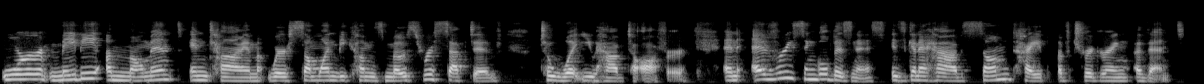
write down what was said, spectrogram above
or maybe a moment in time where someone becomes most receptive to what you have to offer. And every single business is going to have some type of triggering event.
